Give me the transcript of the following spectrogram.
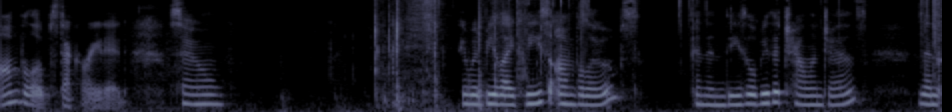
envelopes decorated. So it would be like these envelopes and then these will be the challenges. And then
